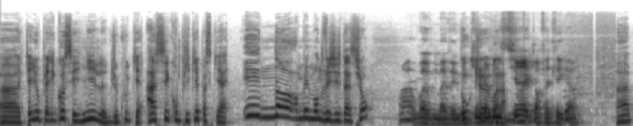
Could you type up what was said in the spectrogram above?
euh, Cayo Perico, c'est une île, du coup, qui est assez compliquée parce qu'il y a énormément de végétation. ah ouais, vous m'avez mis euh, voilà. direct, en fait, les gars. Hop,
